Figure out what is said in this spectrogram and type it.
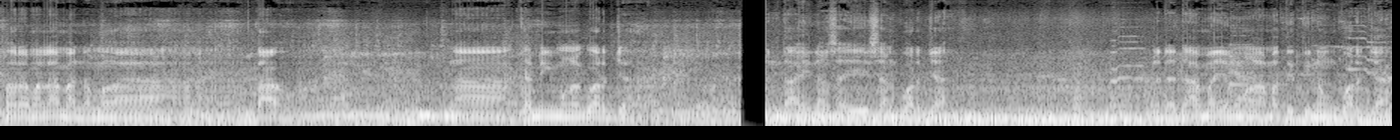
para malaman ng mga tao na kaming mga gwardya. Dahil lang sa isang gwardya. Nadadama yung mga matitinong gwardya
